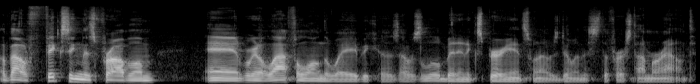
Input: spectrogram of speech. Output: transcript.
about fixing this problem, and we're going to laugh along the way because I was a little bit inexperienced when I was doing this the first time around.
